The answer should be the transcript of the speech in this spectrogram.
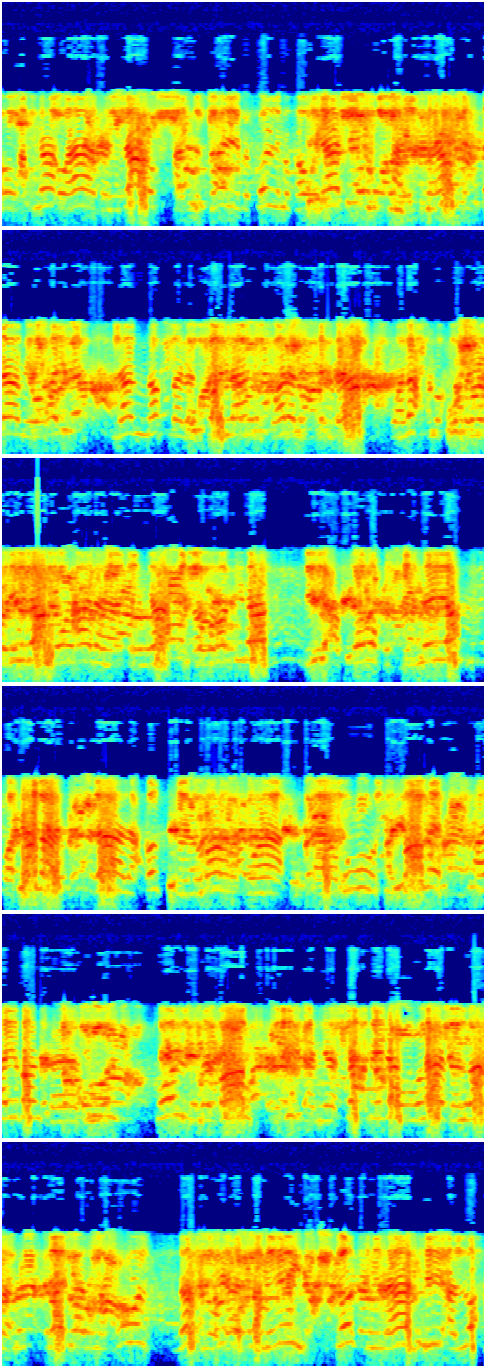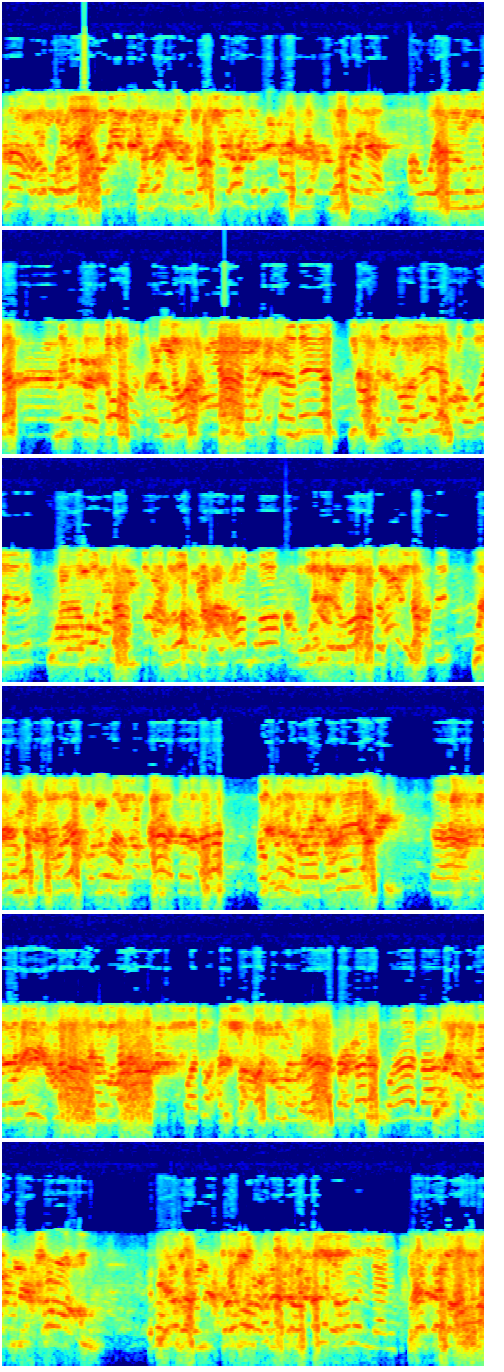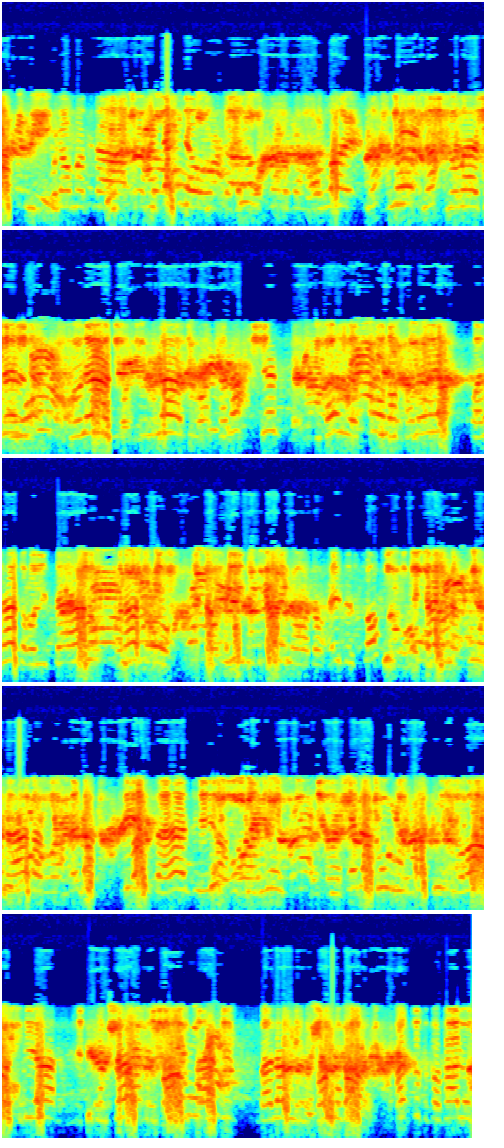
المصري بكل مكوناته التيار الإسلامي وغيره لن نقبل الذل ولا الاستخدام ونحن حريصين على إنجاح ثورتنا في الطرق السلمية وكما زال حسني مبارك ورؤوس نظامه أيضا سيكون كل نظام يريد أن يستعبد هذا البلد كيف نقول؟ نحن كاسلاميين جزء من هذه اللحمة الوطنية. ونحن نرفض أن يحكمنا أو يحكمنا مثل دورا سواء كان إسلاميا أو ليبراليا أو غيره. ولا بد أن يرجع الأمر لإرادة الشعب ولا بد أن يحكم هذا البلد حكومة وطنية تعيد لها أمنها وتحرز تقدما لهذا البلد وهذا الشعب. نحن نحن ما زلنا ننادي كل القوى الوطنيه وندعو للتآلف وندعو لتوحيد الكلمة وتوحيد الصف لكي نكون هذا واحدا ضد هذه القوانين التي يراد فيها استنشاق البعض بدل من مبارك حتى تتفاعلوا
